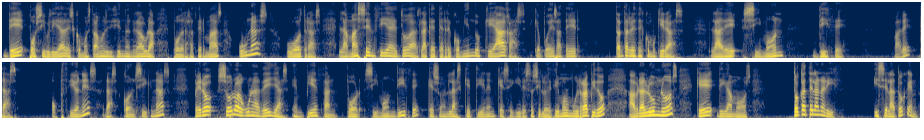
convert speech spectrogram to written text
de posibilidades, como estamos diciendo en el aula. Podrás hacer más unas u otras. La más sencilla de todas, la que te recomiendo que hagas y que puedes hacer tantas veces como quieras, la de Simón dice, ¿vale? Das opciones, das consignas, pero solo algunas de ellas empiezan por Simón dice, que son las que tienen que seguir. Esto si lo decimos muy rápido, habrá alumnos que, digamos, tócate la nariz y se la toquen,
